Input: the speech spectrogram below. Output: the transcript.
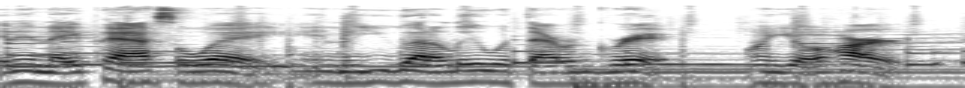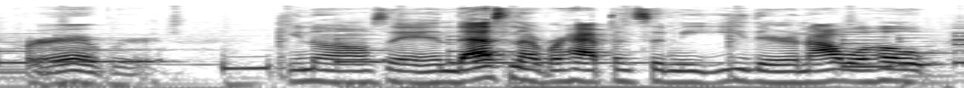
and then they pass away and then you gotta live with that regret on your heart forever. You know what I'm saying? That's never happened to me either, and I would hope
